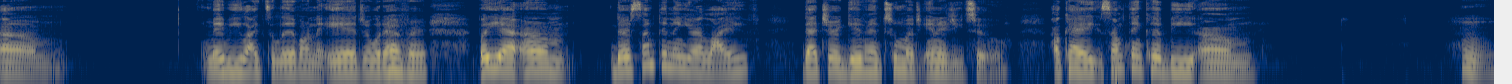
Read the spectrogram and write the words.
um, maybe you like to live on the edge or whatever. But yeah, um, there's something in your life that you're giving too much energy to. Okay, something could be um hmm,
